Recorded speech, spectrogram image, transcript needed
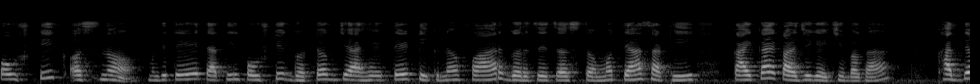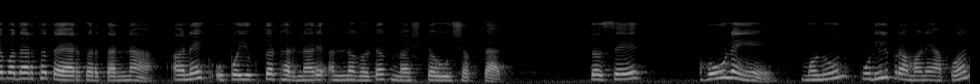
पौष्टिक असणं म्हणजे ते त्यातील पौष्टिक घटक जे आहे ते टिकणं फार गरजेचं असतं. मग त्यासाठी काय काय काळजी घ्यायची बघा? खाद्यपदार्थ तयार करताना अनेक उपयुक्त ठरणारे अन्न घटक नष्ट होऊ शकतात. तसेच होऊ नये म्हणून पुढील प्रमाणे आपण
